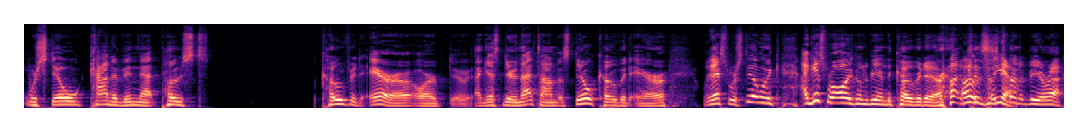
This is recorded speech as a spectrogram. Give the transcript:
we're still kind of in that post COVID era, or uh, I guess during that time, but still COVID era. I guess we're still, in, I guess we're always going to be in the COVID era because Oh, it's yeah. going to be around.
